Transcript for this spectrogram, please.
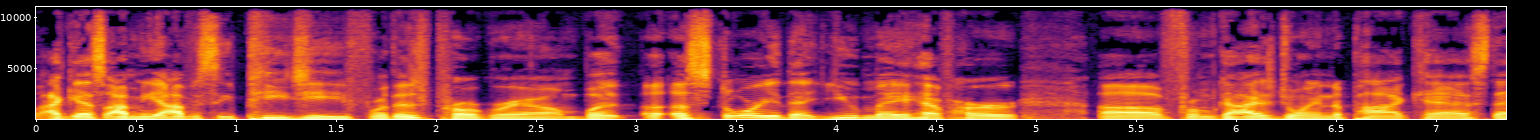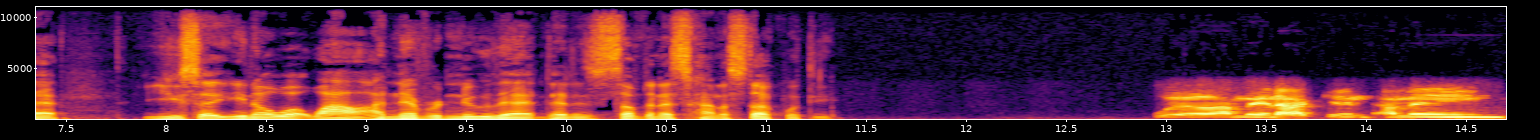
I guess, I mean, obviously PG for this program, but a, a story that you may have heard uh, from guys joining the podcast that you say, you know what, wow, I never knew that. That is something that's kind of stuck with you. Well, I mean, I can, I mean,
